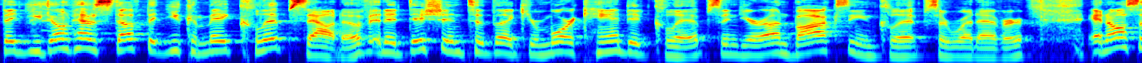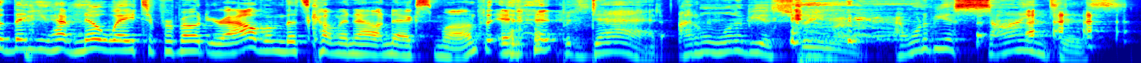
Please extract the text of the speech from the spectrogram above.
then you don't have stuff that you can make clips out of, in addition to like your more candid clips and your unboxing clips or whatever. And also, then you have no way to promote your album that's coming out next month. And But dad, I don't want to be a streamer. I want to be a scientist.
